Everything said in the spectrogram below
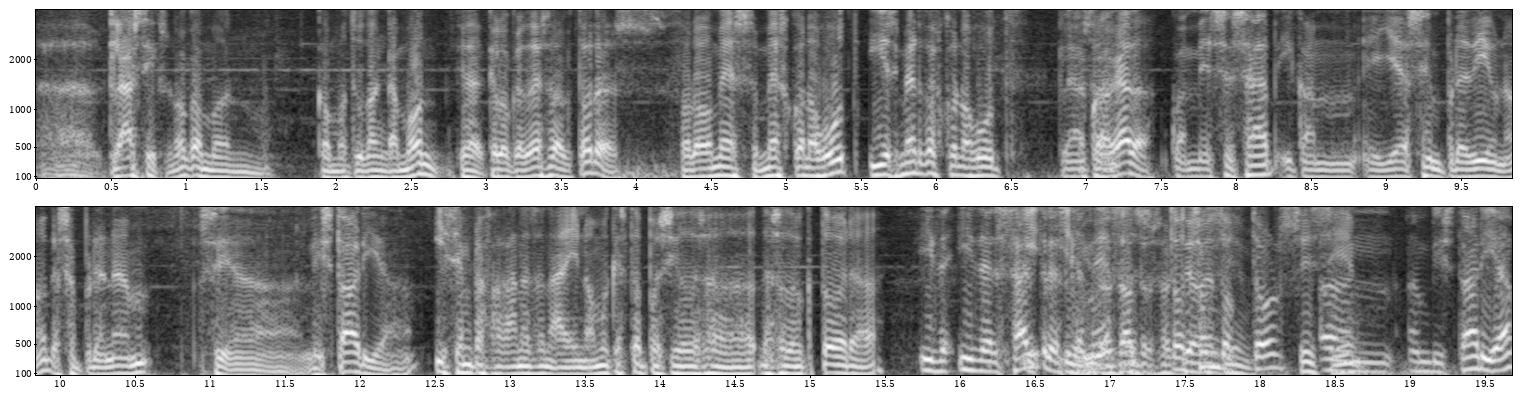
uh, clàssics, no? com, en, com a Tutankamon, que, que el que deia la doctora és farò més, més conegut i és més desconegut Clar, la quan, vegada. quan més se sap i com ella sempre diu, no? desaprenem sí, uh, la història. I sempre fa ganes anar-hi, no?, amb aquesta passió de sa, de sa doctora. I, de, i dels altres, I- i que dels més altres, tots són doctors. Sí, sí. En, en història.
